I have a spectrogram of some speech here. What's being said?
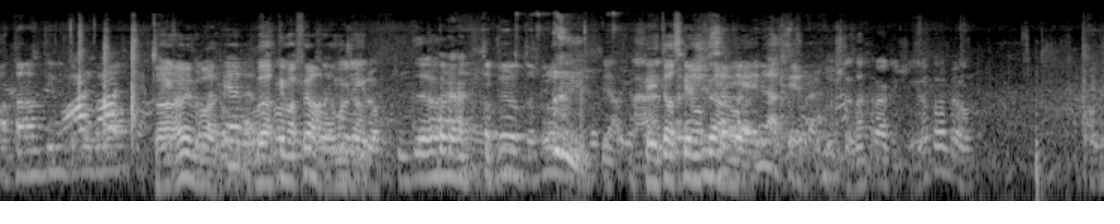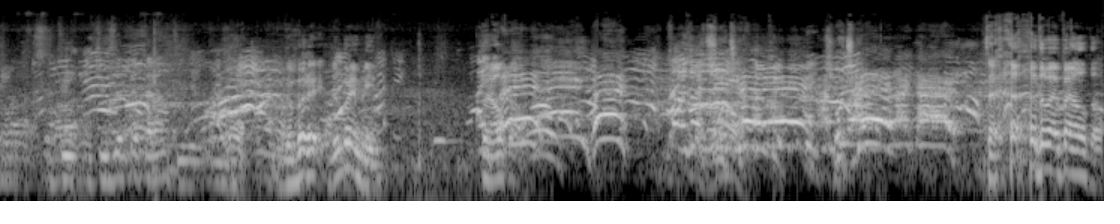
A Tarantino to bylo, To nevím, vole. Byl taky mafián, ne? Možná. To byl, to byl Italský mafián, vole. nějaký. Už nezachráníš. Nikdo to nebyl. Giuseppe Tarantino. No, Dobrý, dobrý mlín. To je na auto. Tak to je penalto.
